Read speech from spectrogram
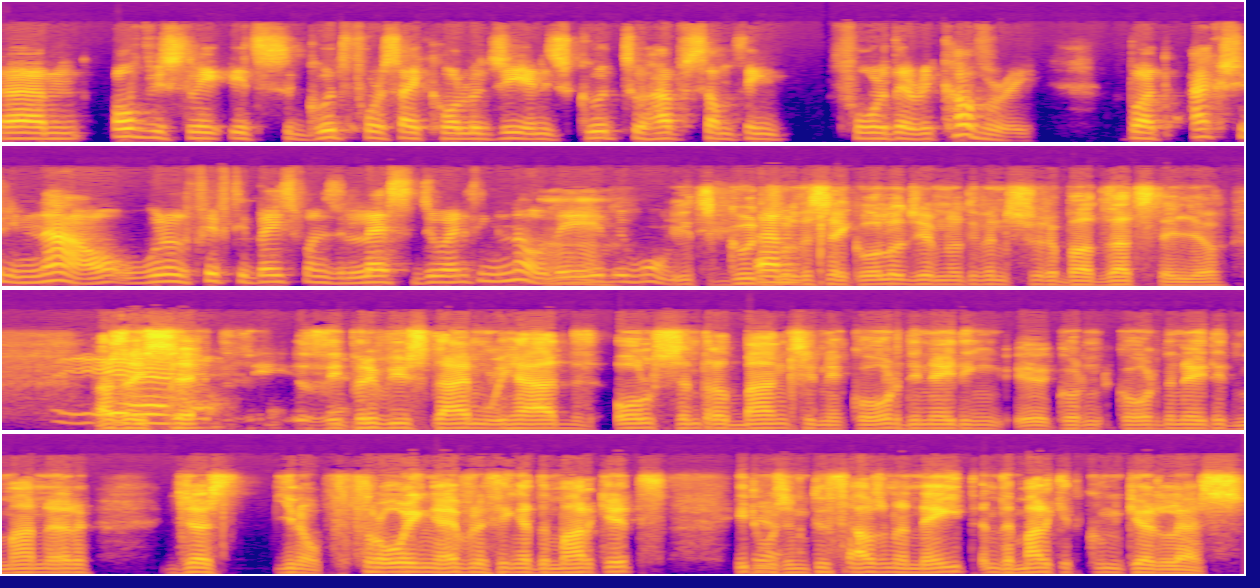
Um, obviously, it's good for psychology and it's good to have something for the recovery. But actually, now will 50 base points less do anything? No, they, uh, they won't. It's good um, for the psychology. I'm not even sure about that, Stelio. As yeah. I said, the, the, previous time we had all central banks in a coordinating uh, co- coordinated manner, just you know throwing everything at the market. It yeah. was in 2008, and the market couldn't care less.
